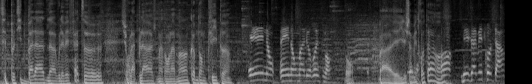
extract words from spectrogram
Cette petite balade là, vous l'avez faite euh, sur la plage, main dans la main, comme dans le clip? Et non, et non, malheureusement. Bah, il est jamais trop tard. Hein. Oh, mais jamais trop tard.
